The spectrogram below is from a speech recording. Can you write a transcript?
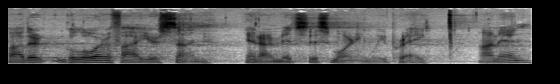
Father, glorify your Son in our midst this morning, we pray. Amen.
